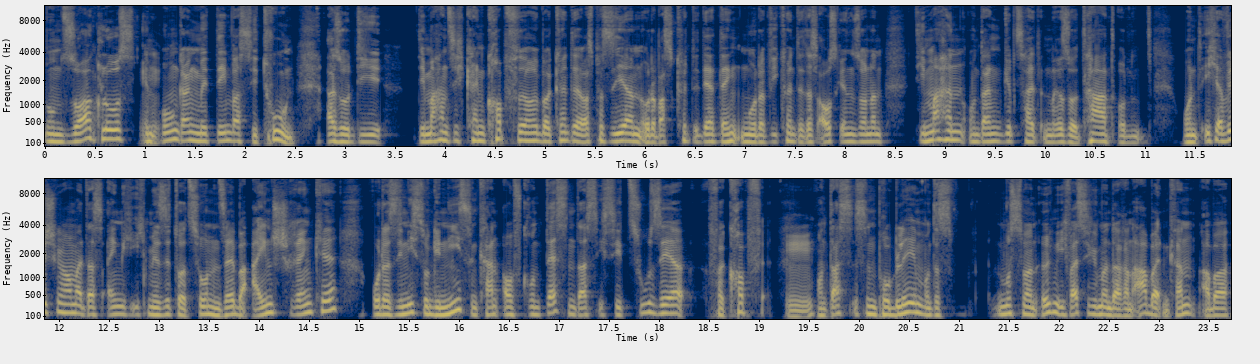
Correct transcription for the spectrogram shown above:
und sorglos mhm. im Umgang mit dem, was sie tun. Also die die machen sich keinen Kopf darüber, könnte was passieren oder was könnte der denken oder wie könnte das ausgehen, sondern die machen und dann gibt's halt ein Resultat und, und ich erwische mich mal, dass eigentlich ich mir Situationen selber einschränke oder sie nicht so genießen kann aufgrund dessen, dass ich sie zu sehr verkopfe. Mhm. Und das ist ein Problem und das muss man irgendwie, ich weiß nicht, wie man daran arbeiten kann, aber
